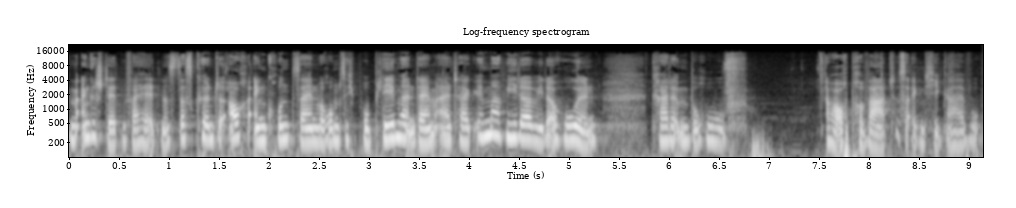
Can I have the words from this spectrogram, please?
im Angestelltenverhältnis. Das könnte auch ein Grund sein, warum sich Probleme in deinem Alltag immer wieder wiederholen. Gerade im Beruf. Aber auch privat, ist eigentlich egal wo.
